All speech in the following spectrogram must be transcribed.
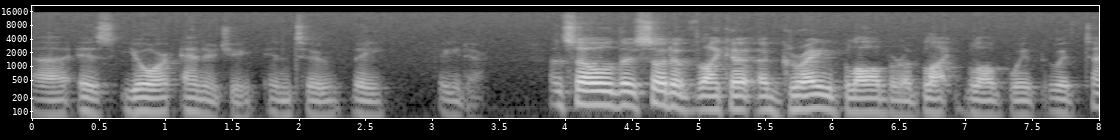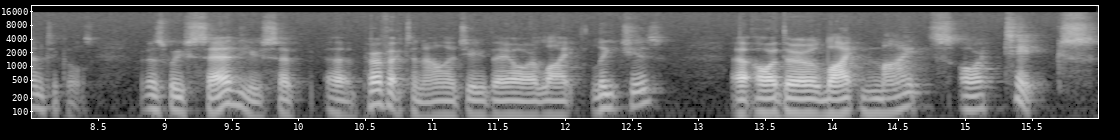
uh, is your energy into the feeder. And so there's sort of like a, a grey blob or a black blob with, with tentacles. But as we've said, you said uh, perfect analogy, they are like leeches, uh, or they're like mites or ticks.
